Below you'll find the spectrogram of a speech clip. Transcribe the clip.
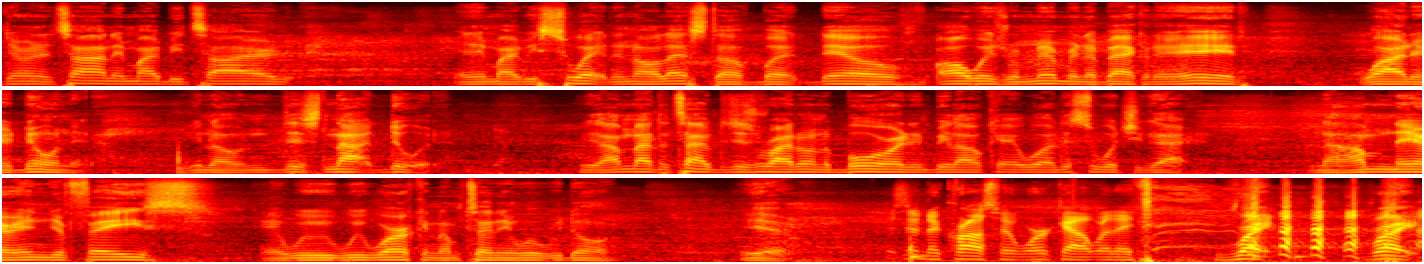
during the time they might be tired and they might be sweating and all that stuff, but they'll always remember in the back of their head why they're doing it. You know, and just not do it. Yeah, I'm not the type to just write on the board and be like, okay, well, this is what you got. Now I'm there in your face, and we we working. I'm telling you what we're doing. Yeah. It's in the CrossFit workout where they. Right. right.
